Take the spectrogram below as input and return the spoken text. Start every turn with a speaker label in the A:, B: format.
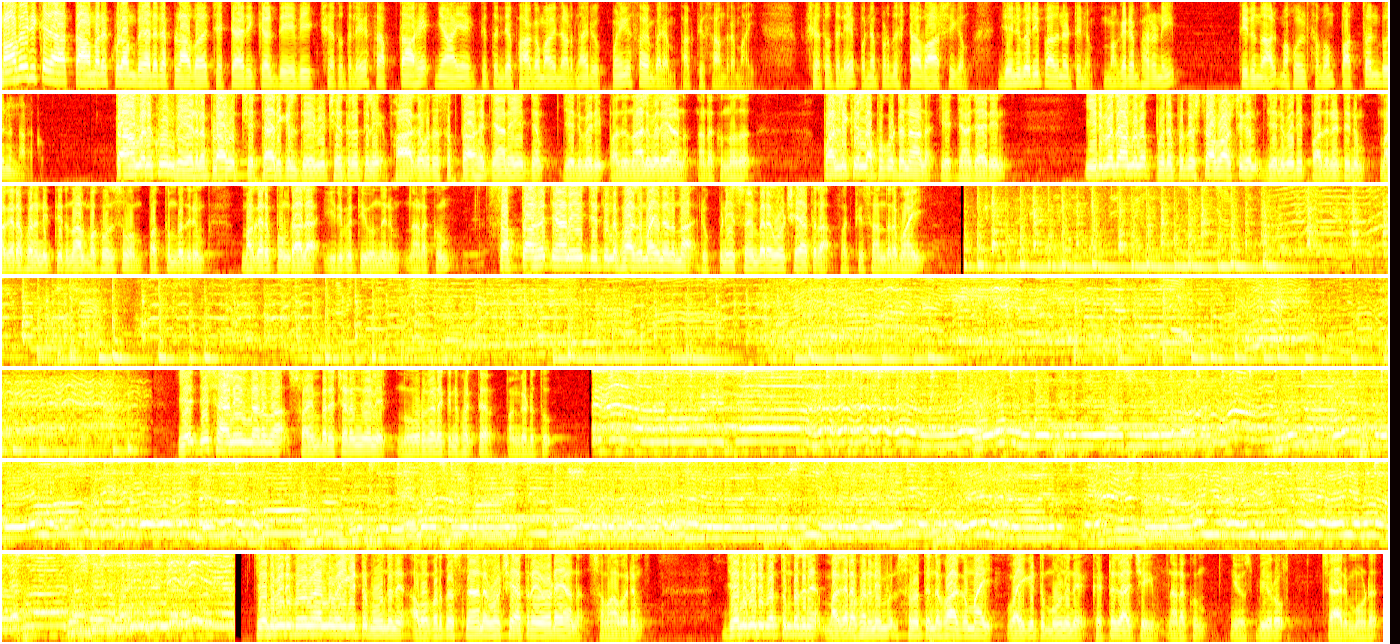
A: മാവേലിക്കര താമരക്കുളം വേടരപ്ലാവ് ചെറ്റാരിക്കൽ ദേവി ക്ഷേത്രത്തിലെ സപ്താഹ ന്യായജ്ഞത്തിന്റെ ഭാഗമായി നടന്ന രുക്മിണി സ്വയംവരം ഭക്തിസാന്ദ്രമായി. ക്ഷേത്രത്തിലെ പുനഃപ്രതിഷ്ഠാ വാർഷികം ജനുവരി പതിനെട്ടിനും മകരഭരണി തിരുനാൾ മഹോത്സവം പത്തൊൻപതിനും നടക്കും.
B: താമരക്കുളം വേടരപ്ലാവ് ചെറ്റാരിക്കൽ ദേവീക്ഷേത്രത്തിലെ ഭാഗവത സപ്താഹ ജ്ഞാനയജ്ഞം ജനുവരി പതിനാല് വരെയാണ് നടക്കുന്നത്. പള്ളിക്കൽ അപ്പുകുട്ടനാണ് യജ്ഞാചാര്യൻ. ഇരുപതാമത് പുനഃപ്രതിഷ്ഠാ വാർഷികം ജനുവരി പതിനെട്ടിനും മകരഭരണി തിരുനാൾ മഹോത്സവം പത്തൊമ്പതിനും മകരപ്പൊങ്കാല ഇരുപത്തിയൊന്നിനും നടക്കും. സപ്താഹ ജ്ഞാനയജ്ഞത്തിന്റെ ഭാഗമായി നടന്ന രുക്മിണി സ്വയംവര ഘോഷയാത്ര ഭക്തിസാന്ദ്രമായി. യജ്ഞശാലയിൽ നടന്ന സ്വയംവര ചടങ്ങുകളിൽ നൂറുകണക്കിന് ഭക്തർ പങ്കെടുത്തു. ജനുവരി പതിനാലിന് വൈകിട്ട് മൂന്നിന് അപവൃത സ്നാനഘോഷയാത്രയോടെയാണ് സമാപനം. ജനുവരി പത്തൊമ്പതിന് മകരഭരണി ഉത്സവത്തിന്റെ ഭാഗമായി വൈകിട്ട് മൂന്നിന് കെട്ടുകാഴ്ചയും നടക്കും. News bureau Charummood.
